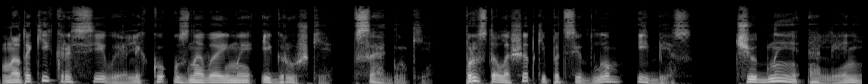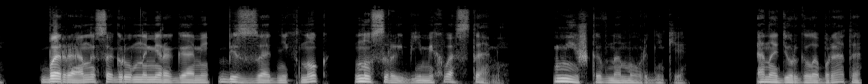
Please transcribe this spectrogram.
но такие красивые, легко узнаваемые игрушки, всадники, просто лошадки под седлом и без. Чудные олени, бараны с огромными рогами, без задних ног, но с рыбьими хвостами, мишка в наморднике. Она дергала брата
